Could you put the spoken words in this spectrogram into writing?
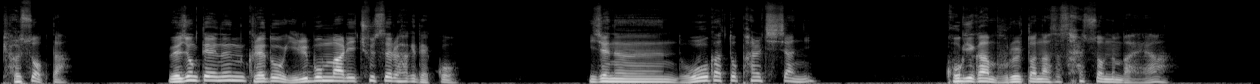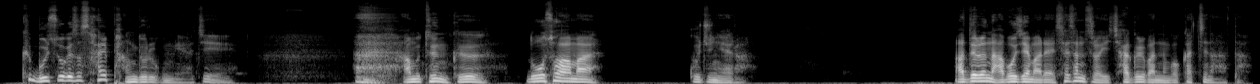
별 수 없다. 외정 때에는 그래도 일본 말이 출세를 하게 됐고 이제는 노가 또 판을 치지 않니? 고기가 물을 떠나서 살 수 없는 바야. 그 물속에서 살 방도를 궁리해야지. 아, 아무튼 그 노소와 말 꾸준히 해라. 아들은 아버지의 말에 새삼스러이 작을 받는 것 같진 않았다.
